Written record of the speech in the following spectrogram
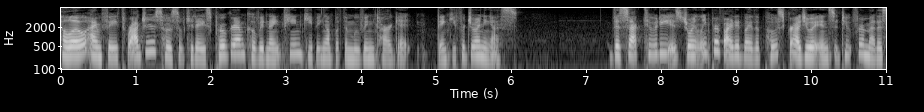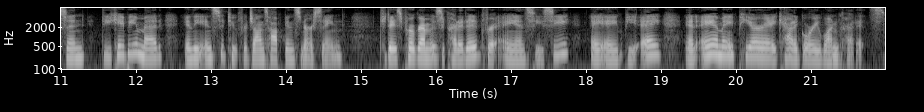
Hello, I'm Faith Rogers, host of today's program, COVID 19 Keeping Up with the Moving Target. Thank you for joining us. This activity is jointly provided by the Postgraduate Institute for Medicine, DKB Med, and the Institute for Johns Hopkins Nursing. Today's program is accredited for ANCC, AAPA, and AMA PRA Category 1 credits.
